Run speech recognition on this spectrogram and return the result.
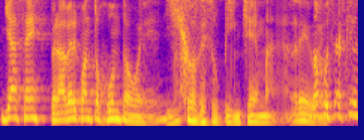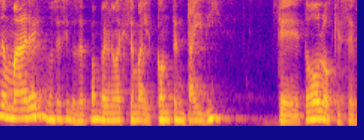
Ya sé, pero a ver cuánto junto, güey. Hijos de su pinche madre, güey. No, pues es que hay una madre, no sé si lo sepan, pero hay una madre que se llama el Content ID, que todo lo que se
